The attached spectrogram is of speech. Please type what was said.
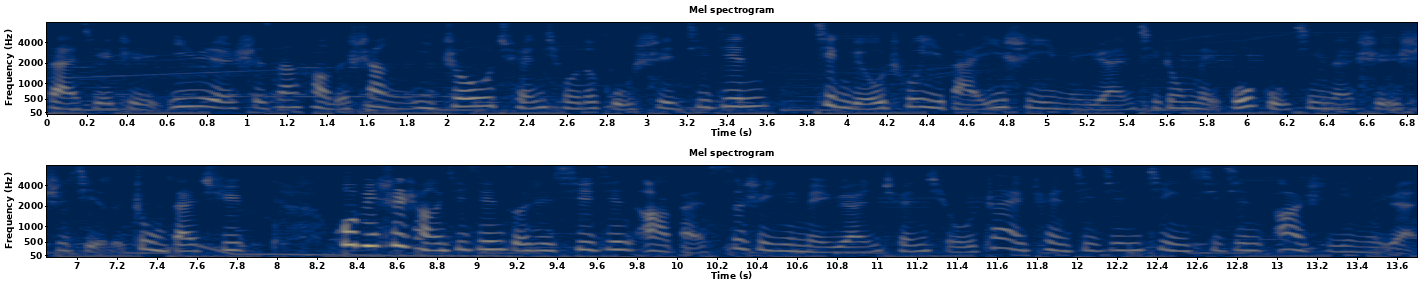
在截止一月十三号的上一周，全球的股市基金净流出一百一十亿美元，其中美国股基呢是失血的重灾区，货币市场基金则是吸金二百四十亿美元，全球债券基金净吸金二十亿美元。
